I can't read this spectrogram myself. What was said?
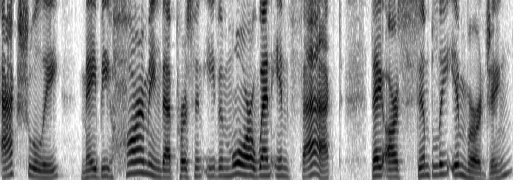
actually may be harming that person even more when in fact they are simply emerging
